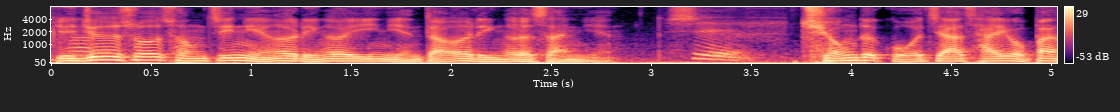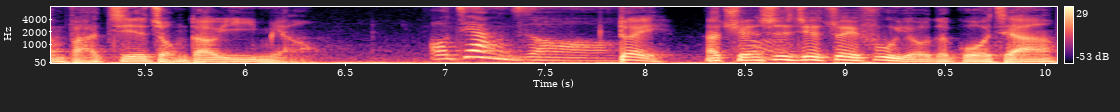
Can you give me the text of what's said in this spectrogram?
也就是说，从今年二零二一年到二零二三年，是，穷的国家才有办法接种到疫苗。哦，这样子哦，对，那全世界最富有的国家，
